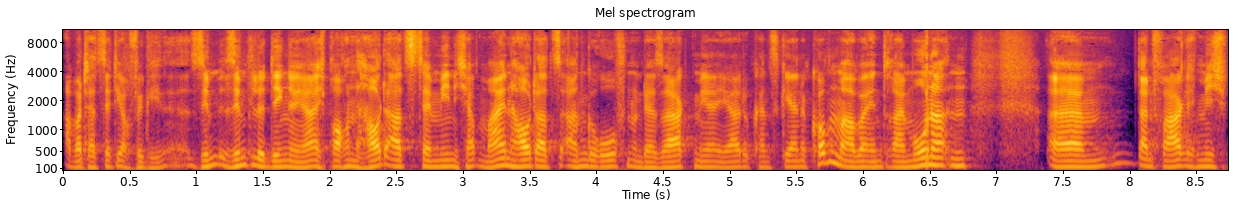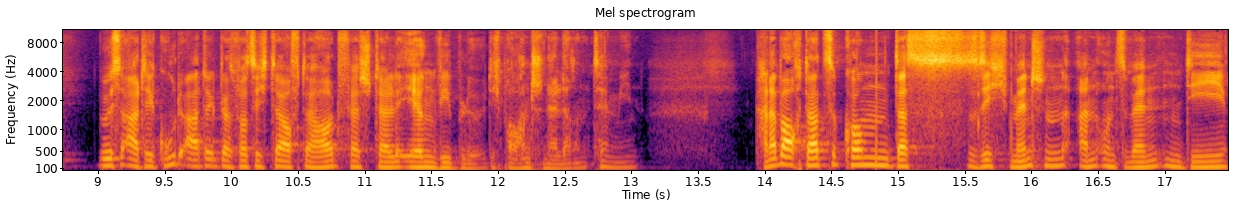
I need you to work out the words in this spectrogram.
aber tatsächlich auch wirklich sim simple Dinge. Ja, ich brauche einen Hautarzttermin. Ich habe meinen Hautarzt angerufen und der sagt mir, ja, du kannst gerne kommen, aber in drei Monaten. Ähm, dann frage ich mich, bösartig, gutartig, das, was ich da auf der Haut feststelle, irgendwie blöd. Ich brauche einen schnelleren Termin. Kann aber auch dazu kommen, dass sich Menschen an uns wenden, die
